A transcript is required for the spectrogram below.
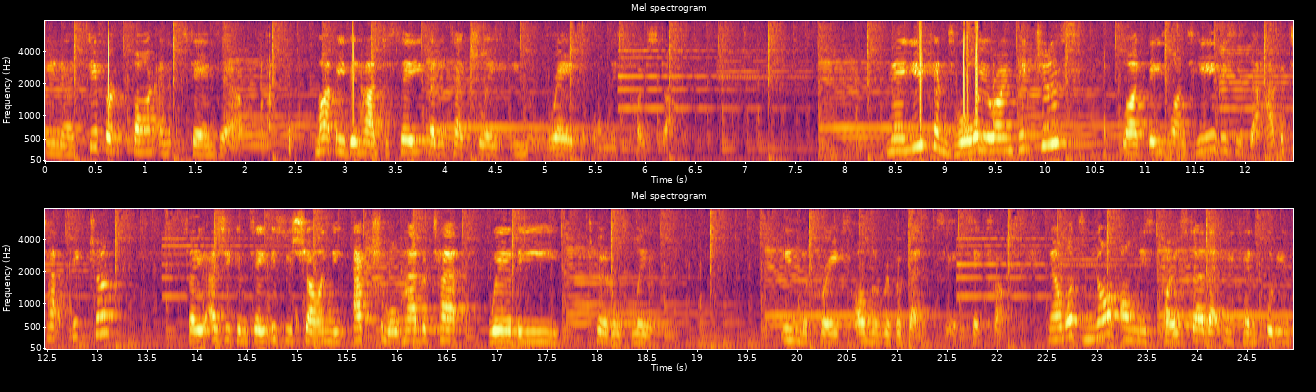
in a different font and it stands out. Might be a bit hard to see, but it's actually in red on this poster. Now you can draw your own pictures like these ones here. This is the habitat picture. So as you can see, this is showing the actual habitat where the turtles live in the creeks, on the riverbanks, etc. Now what's not on this poster that you can put in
